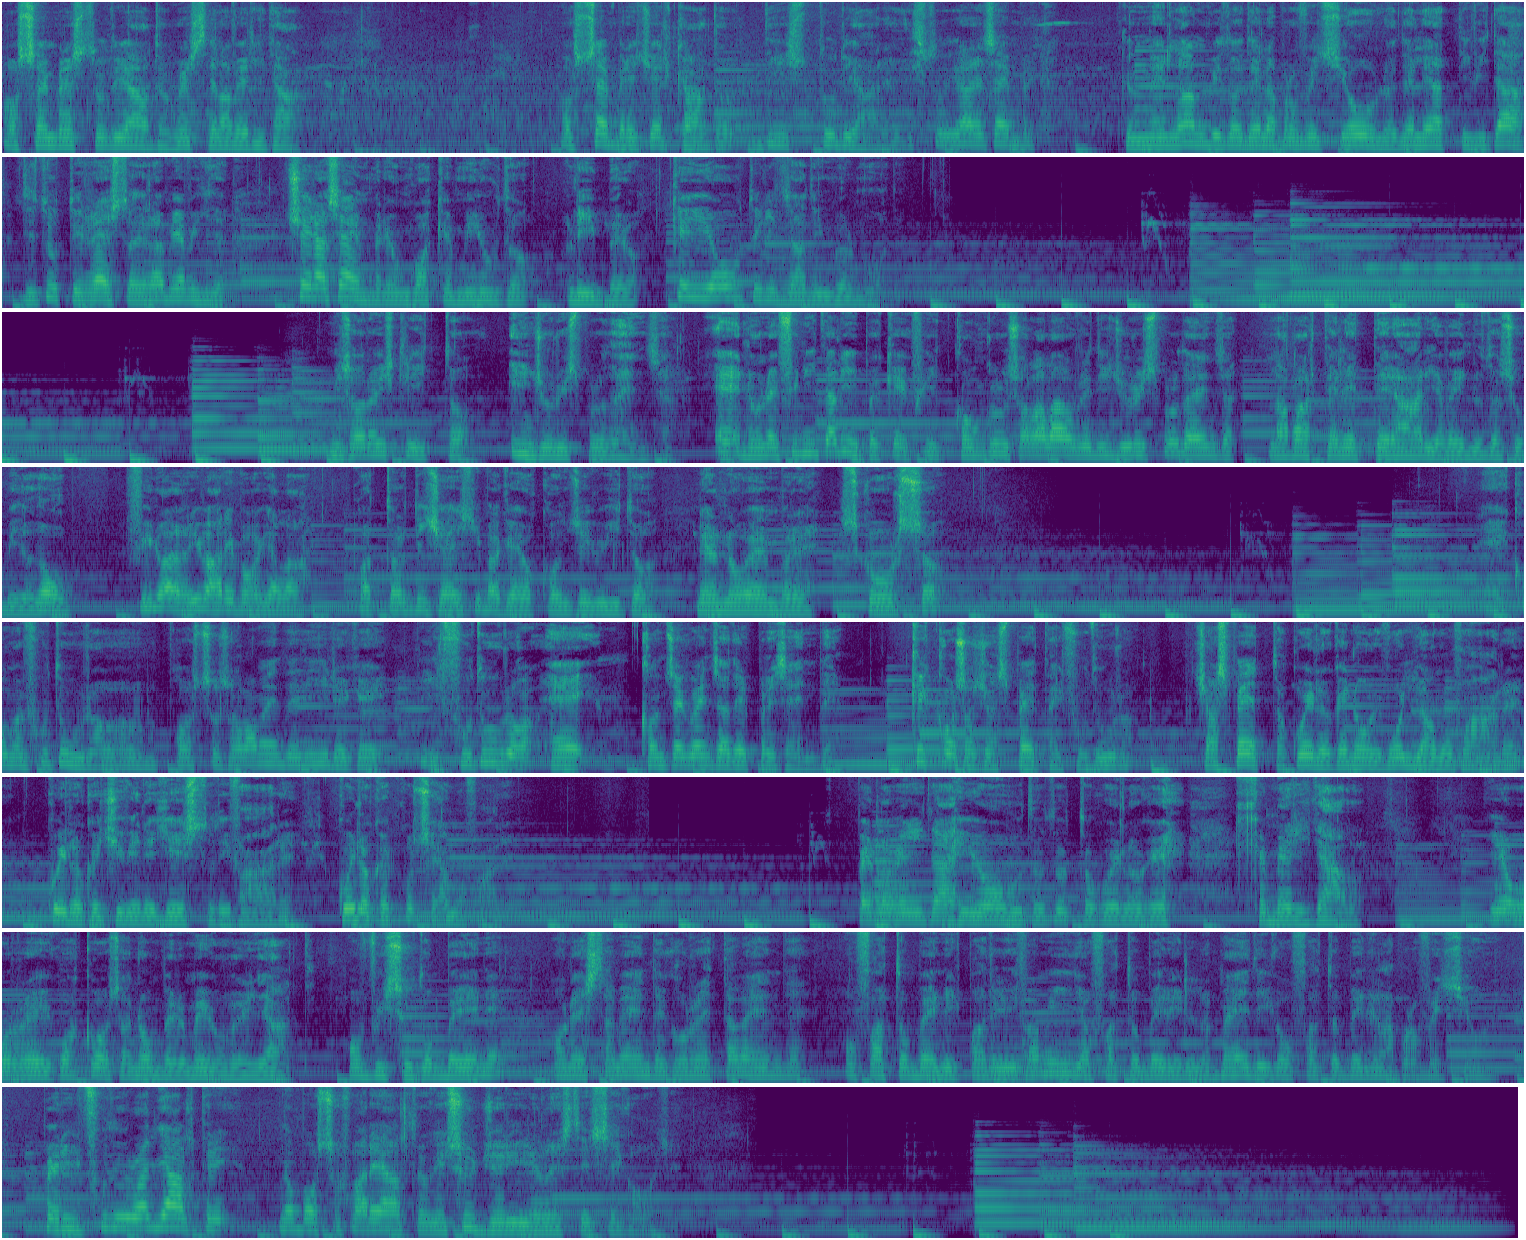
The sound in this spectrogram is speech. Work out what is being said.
Ho sempre studiato, questa è la verità. Ho sempre cercato di studiare, di studiare sempre nell'ambito della professione, delle attività, di tutto il resto della mia vita. C'era sempre un qualche minuto libero che io ho utilizzato in quel modo. Mi sono iscritto in giurisprudenza e non è finita lì perché conclusa la laurea di giurisprudenza la parte letteraria è venuta subito dopo, fino ad arrivare poi alla quattordicesima che ho conseguito nel novembre scorso. E come futuro posso solamente dire che il futuro è conseguenza del presente. Che cosa ci aspetta il futuro? Ci aspetta quello che noi vogliamo fare quello che ci viene chiesto di fare, quello che possiamo fare. Per la verità io ho avuto tutto quello che, che meritavo. Io vorrei qualcosa non per me ma per gli altri. Ho vissuto bene, onestamente, correttamente, ho fatto bene il padre di famiglia, ho fatto bene il medico, ho fatto bene la professione. Per il futuro agli altri non posso fare altro che suggerire le stesse cose.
